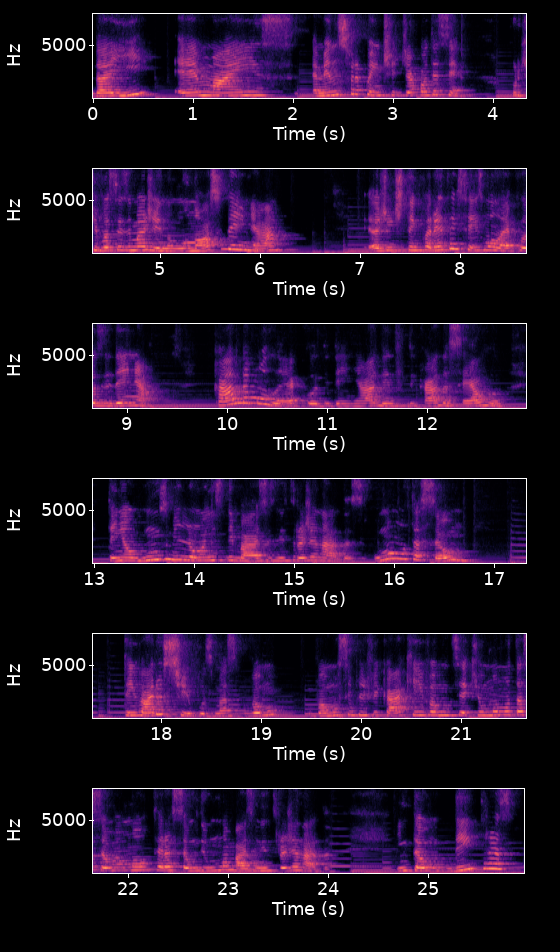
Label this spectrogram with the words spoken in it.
daí é mais é menos frequente de acontecer. Porque vocês imaginam, no nosso DNA, a gente tem 46 moléculas de DNA. Cada molécula de DNA dentro de cada célula tem alguns milhões de bases nitrogenadas. Uma mutação tem vários tipos, mas vamos, vamos simplificar aqui e vamos dizer que uma mutação é uma alteração de uma base nitrogenada. Então, dentre as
